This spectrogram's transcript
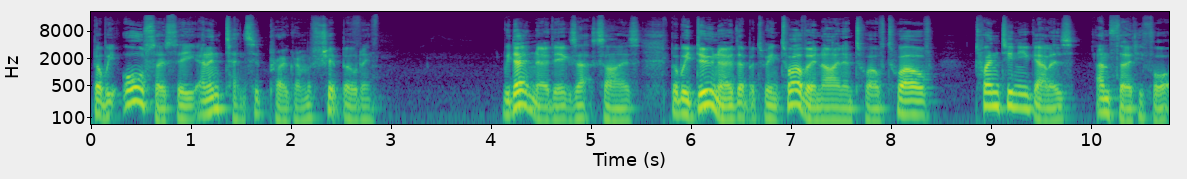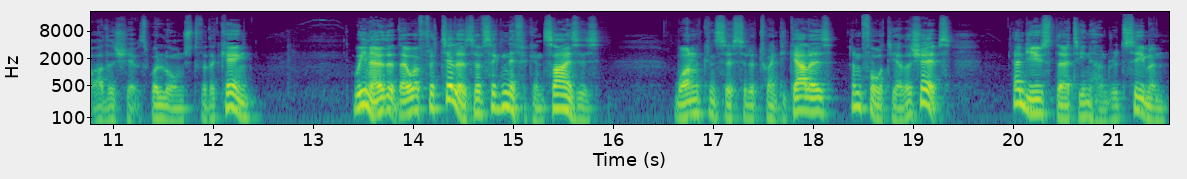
but we also see an intensive program of shipbuilding. We don't know the exact size, but we do know that between 1209 and 1212, 20 new galleys and 34 other ships were launched for the king. We know that there were flotillas of significant sizes. One consisted of 20 galleys and 40 other ships, and used 1,300 seamen,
